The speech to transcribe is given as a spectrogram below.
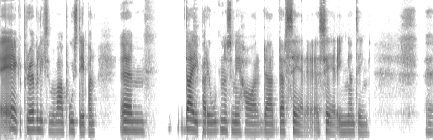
Jeg prøver liksom å være positiv, men um, de periodene som jeg har, der, der ser jeg, jeg ser ingenting uh,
